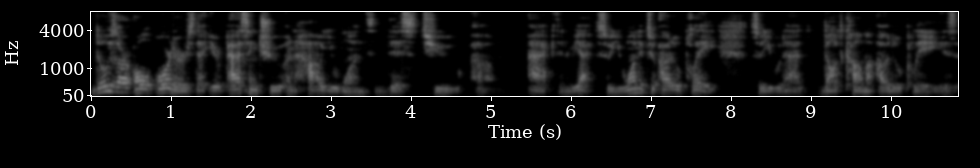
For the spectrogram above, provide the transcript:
Those are all orders that you're passing through on how you want this to um, act and react. So you want it to autoplay, so you would add dot comma autoplay is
